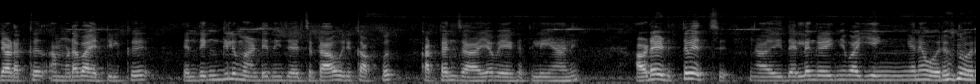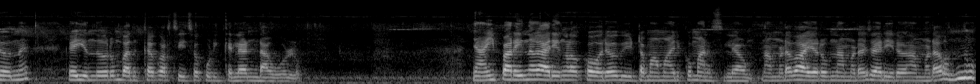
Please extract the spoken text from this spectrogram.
അതിന്റെ അടക്ക് നമ്മുടെ വയറ്റിൽക്ക് എന്തെങ്കിലും വേണ്ടിയെന്ന് വിചാരിച്ചിട്ട് ആ ഒരു കപ്പ് കട്ടൻ ചായ വേഗത്തിൽ ഞാൻ അവിടെ എടുത്ത് വെച്ച്. ഇതെല്ലാം കഴിഞ്ഞ് വയ്യ ഇങ്ങനെ ഓരോന്നോരോന്ന് കഴിയുന്നതോറും പതുക്കെ കുറച്ച് ദിവസം കുടിക്കലേ ഉണ്ടാവുള്ളൂ. ഞാൻ ഈ പറയുന്ന കാര്യങ്ങളൊക്കെ ഓരോ വീട്ടമ്മമാർക്കും മനസ്സിലാവും. നമ്മുടെ വയറും നമ്മുടെ ശരീരവും നമ്മുടെ ഒന്നും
